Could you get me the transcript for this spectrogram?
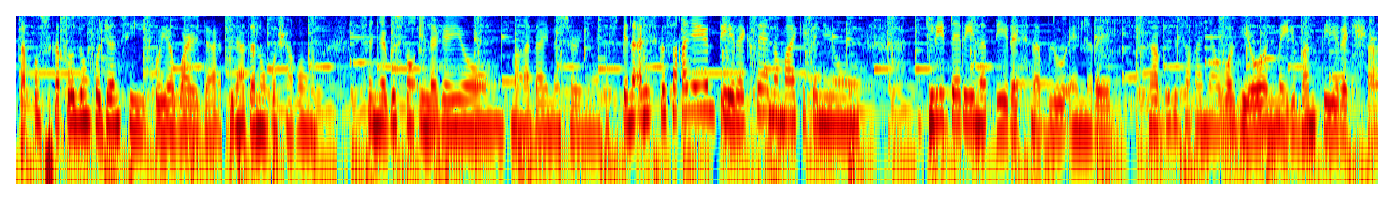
Tapos katulong ko dyan si Kuya Warda. Tinatanong ko siya kung saan niya gustong ilagay yung mga dinosaur niya. Tapos pinaalis ko sa kanya yung T-Rex. Ayan, makikita niyo yung glittery na T-Rex na blue and red. Sabi ko sa kanya, wag yon May ibang T-Rex siya.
